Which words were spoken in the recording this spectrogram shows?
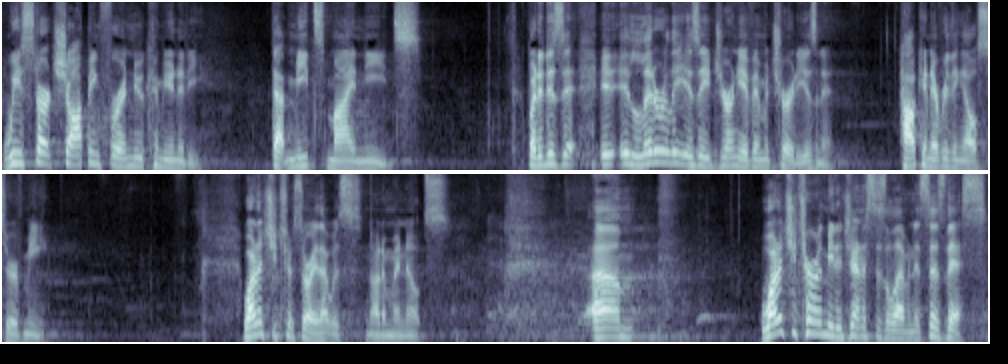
we start shopping for a new community that meets my needs. But it, is a, it, it literally is a journey of immaturity, isn't it? How can everything else serve me? Why don't you, t- sorry, that was not in my notes. Um, why don't you turn with me to Genesis 11? It says this.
